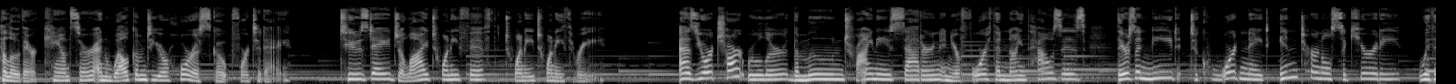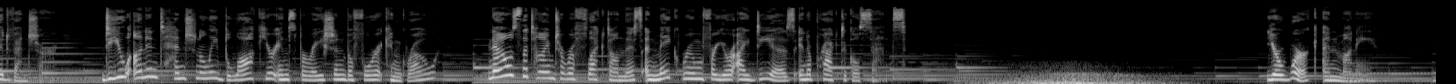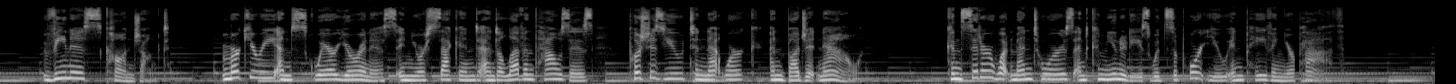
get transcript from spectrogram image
Hello there, Cancer, and welcome to your horoscope for today, Tuesday, July 25th, 2023. As your chart ruler, the moon trines Saturn in your fourth and ninth houses, there's a need to coordinate internal security with adventure. Do you unintentionally block your inspiration before it can grow? Now's the time to reflect on this and make room for your ideas in a practical sense. Your work and money. Venus conjunct. Mercury and square Uranus in your second and 11th houses pushes you to network and budget now. Consider what mentors and communities would support you in paving your path.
